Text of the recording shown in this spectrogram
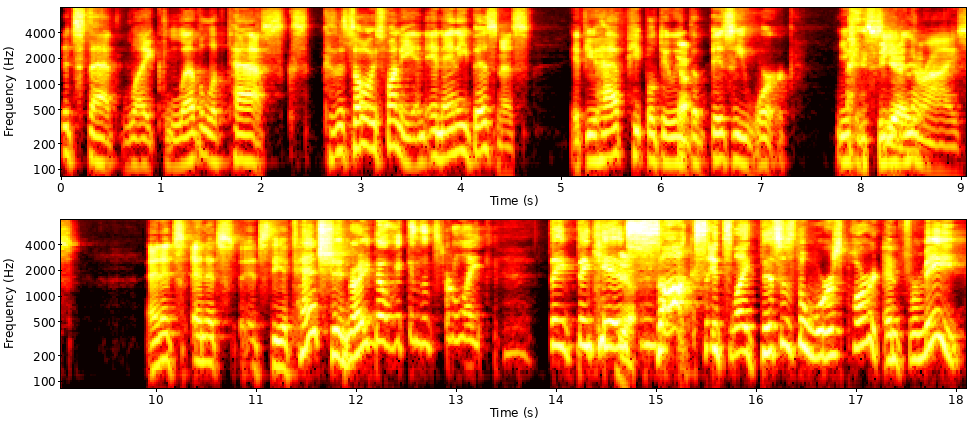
it's that like level of tasks because it's always funny in, in any business if you have people doing yeah. the busy work you can see yeah, it in their eyes. And it's and it's it's the attention right? No because it's sort of like they they can't it sucks. It's like this is the worst part. And for me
